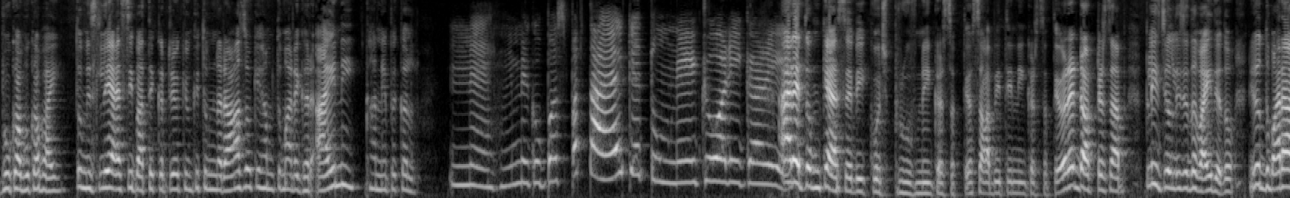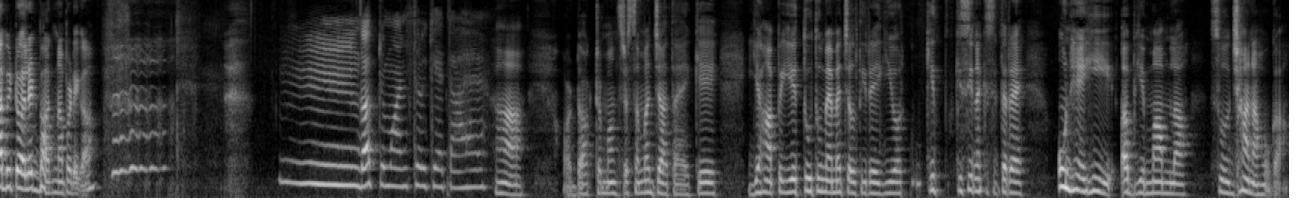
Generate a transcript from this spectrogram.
भूखा भूखा भाई तुम इसलिए ऐसी बातें कर रहे हो क्योंकि तुम नाराज़ हो कि हम तुम्हारे घर आए नहीं खाने पे कल। नहीं मेरे को बस पता है कि तुमने चोरी करी। अरे तुम कैसे भी कुछ प्रूव नहीं कर सकते हो साबित ही नहीं कर सकते हो। अरे डॉक्टर साहब प्लीज़ जल्दी से दवाई दे दो नहीं तो दोबारा अभी टॉयलेट भागना पड़ेगा। हम्म, डॉक्टर मॉन्स्टर कहता है। हाँ और डॉक्टर मॉन्स्टर समझ जाता है कि यहाँ पे ये तू तू मैं मैं चलती रहेगी और कि, किसी ना किसी तरह उन्हें ही अब ये मामला सुलझाना होगा।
